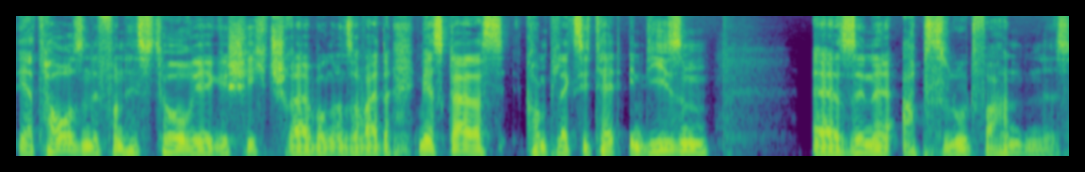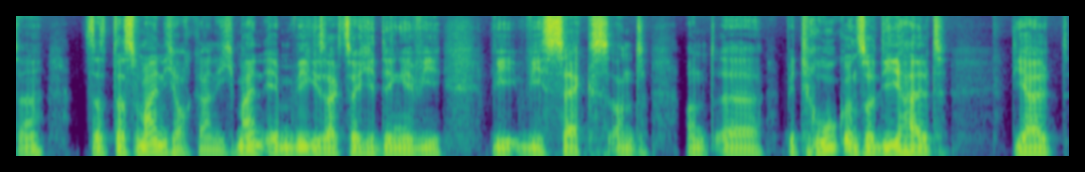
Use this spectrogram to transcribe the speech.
Jahrtausende von Historie, Geschichtsschreibung und so weiter. Mir ist klar, dass Komplexität in diesem äh, Sinne absolut vorhanden ist. Ja? Das, das meine ich auch gar nicht. Ich meine eben, wie gesagt, solche Dinge wie, wie, wie Sex und, und äh, Betrug und so, die halt, die halt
